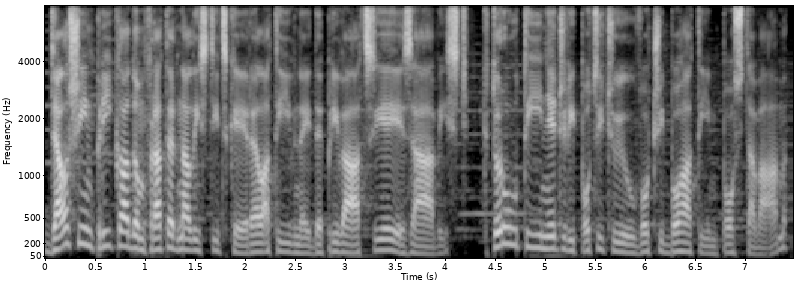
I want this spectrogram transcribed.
Ďalším príkladom fraternalistickej relatívnej deprivácie je závisť, ktorú tínedžri pociťujú voči bohatým postavám,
